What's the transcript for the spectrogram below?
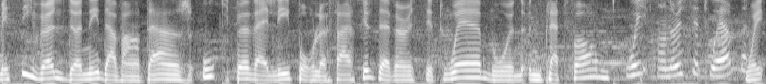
mais s'ils veulent donner davantage, où qu'ils peuvent aller pour le faire? Est-ce que vous avez un site web ou une, une plateforme? Oui, on a un site web Oui.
